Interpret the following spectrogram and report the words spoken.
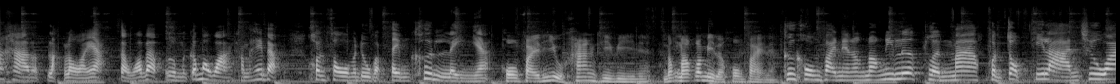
ราคาแบบหลักร้อยอะแต่ว่าแบบเออ มันก็มาวางทำให้แบบคอนโซลมันดูแบบเต็มขึ้นอะไรอย่างเงี้ย โคมไฟที่อยู่ข้างทีวีเนี่ยน็อกๆ ก็มีเหรอโคมไฟเนี่ย คือโคมไฟในน้องๆนี่เลือกเพลินมากผลจบที่ร้านชื่อว่า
